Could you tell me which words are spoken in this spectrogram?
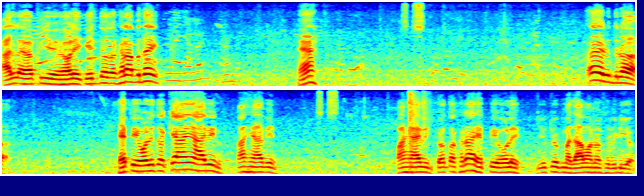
હાલ હેપી હોળી કહી દો તો ખરા બધાય. હે એ. રુદ્ર હેપી હોળી તો ક્યાં અહીંયા આવીને પાસે આવીને. પાસે આવીને કહો તો ખરા હેપી હોળી યુટ્યુબમાં જવાનો છે વીડિયો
